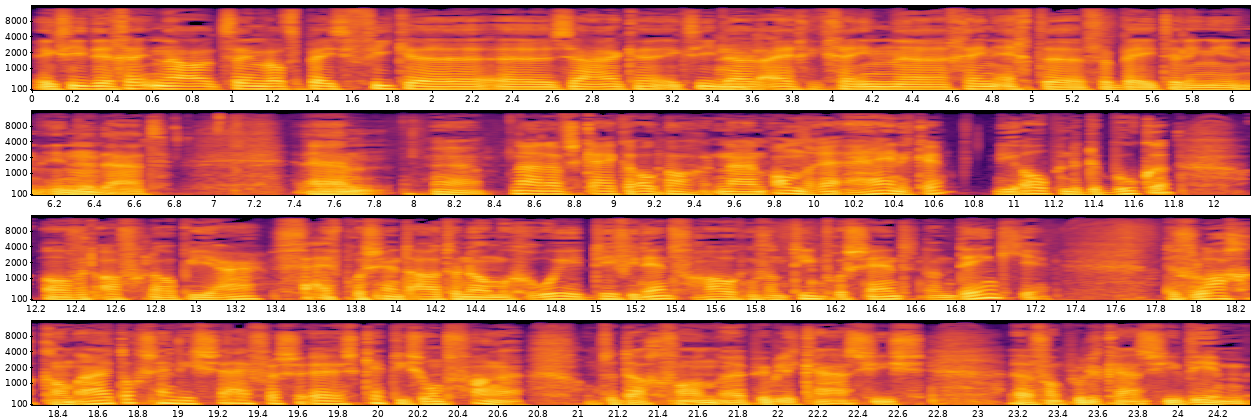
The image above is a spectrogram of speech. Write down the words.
Ik zie er geen, nou, het zijn wat specifieke uh, zaken. Ik zie daar hmm. eigenlijk geen, uh, geen echte verbetering in, inderdaad. Hmm. Um, ja. Nou, laten we eens kijken ook nog naar een andere, Heineken. Die opende de boeken over het afgelopen jaar. 5% autonome groei, dividendverhoging van 10%. Dan denk je, de vlag kan uit. Toch zijn die cijfers uh, sceptisch ontvangen op de dag van publicaties. van publicatie Wim.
